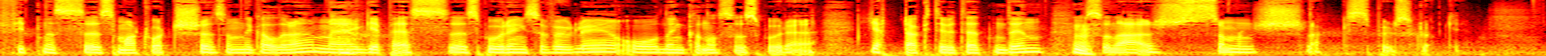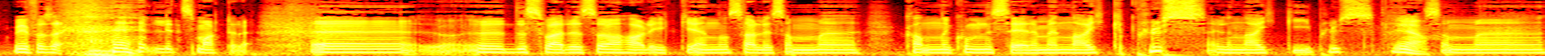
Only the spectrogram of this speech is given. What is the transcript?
fitness-smartwatch, som de kaller det, med GPS-sporing selvfølgelig, og den kan også spore hjerteaktiviteten din, mm. så det er som en slags pulsklokke. Vi får se. Litt smartere. Eh, eh, dessverre så har de ikke noe særlig som eh, kan kommunisere med Nike Pluss, eller Nike Pluss, Ja. som eh,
